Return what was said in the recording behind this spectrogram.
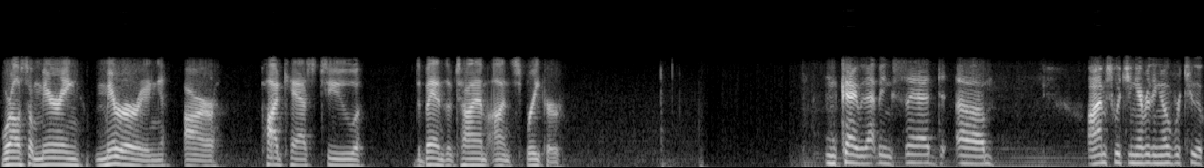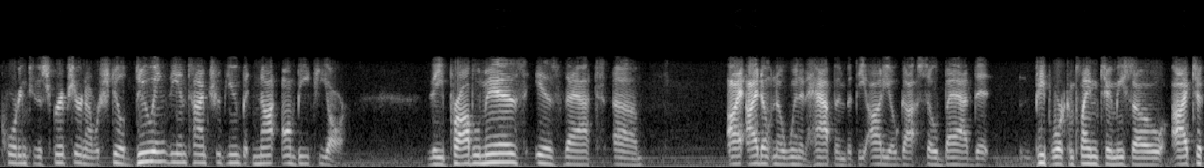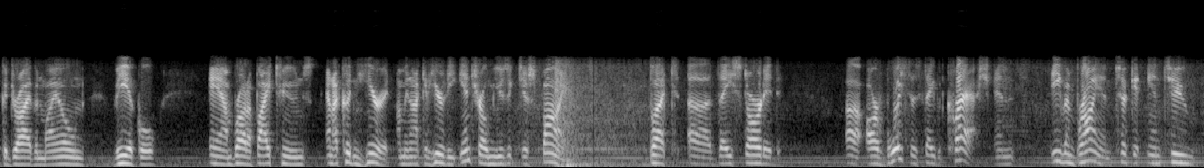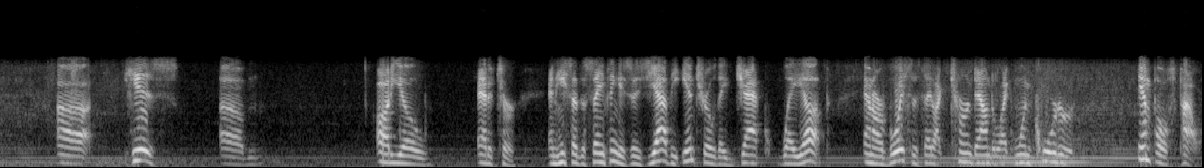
we're also mirroring mirroring our podcast to the Bands of Time on Spreaker. Okay, with that being said, um, I'm switching everything over to according to the scripture. Now, we're still doing the End Time Tribune, but not on BTR. The problem is, is that um, I, I don't know when it happened, but the audio got so bad that people were complaining to me. So I took a drive in my own vehicle and brought up iTunes, and I couldn't hear it. I mean, I could hear the intro music just fine, but uh, they started uh, our voices. They would crash, and even Brian took it into uh, his um, audio editor, and he said the same thing. He says, "Yeah, the intro they jack way up, and our voices they like turn down to like one quarter impulse power."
